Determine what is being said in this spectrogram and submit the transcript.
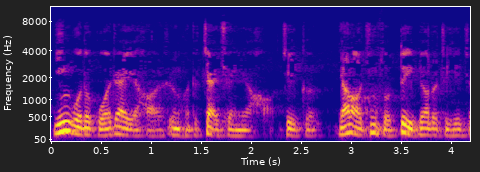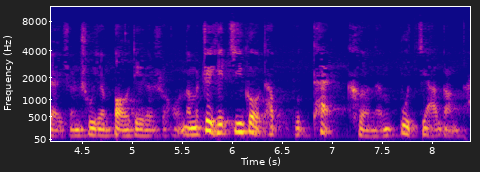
英国的国债也好，任何的债券也好，这个养老金所对标的这些债券出现暴跌的时候，那么这些机构它不太可能不加杠杆。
